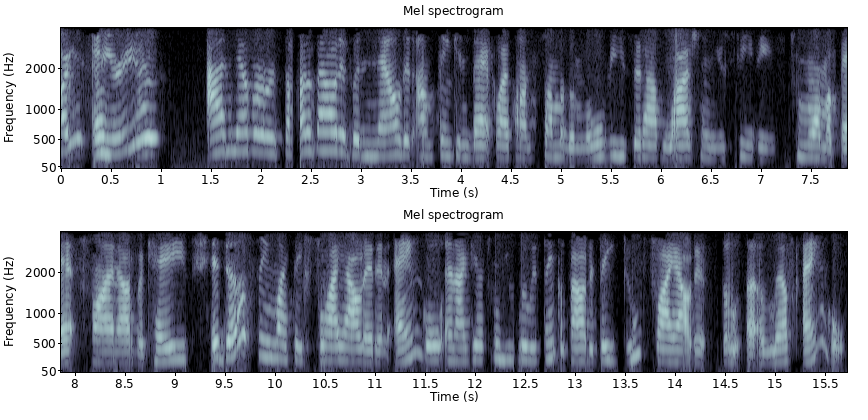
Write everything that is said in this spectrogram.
Are you serious? I never thought about it, but now that I'm thinking back, like on some of the movies that I've watched, and you see these swarm of bats flying out of a cave, it does seem like they fly out at an angle. And I guess when you really think about it, they do fly out at a left angle.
